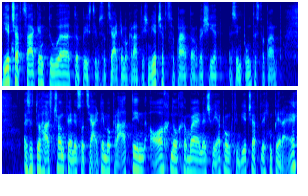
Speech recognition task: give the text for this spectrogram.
Wirtschaftsagentur, du bist im Sozialdemokratischen Wirtschaftsverband engagiert, also im Bundesverband. Also du hast schon für eine Sozialdemokratin auch noch einmal einen Schwerpunkt im wirtschaftlichen Bereich.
